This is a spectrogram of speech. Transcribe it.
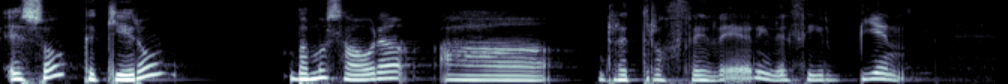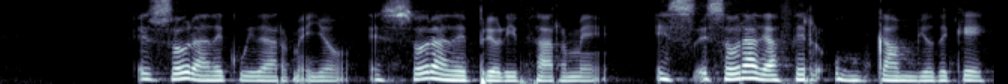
eso que quiero, Vamos ahora a retroceder y decir, bien, es hora de cuidarme yo, es hora de priorizarme, es, hora de hacer un cambio, de que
